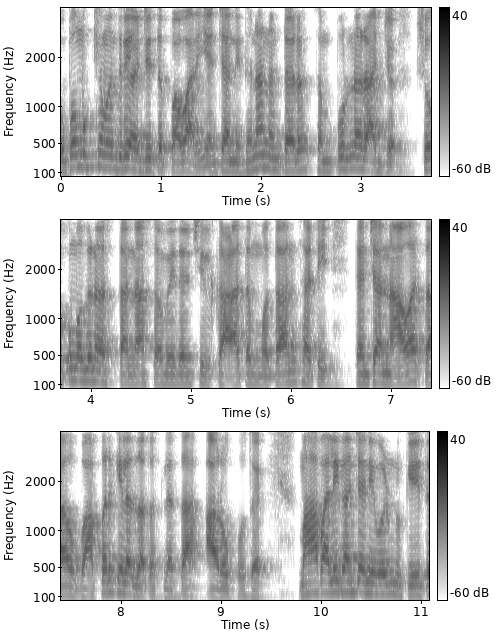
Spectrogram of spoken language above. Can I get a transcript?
उपमुख्यमंत्री अजित पवार यांच्या निधनानंतर संपूर्ण राज्य शोकमग्न असताना संवेदनशील काळात मतांसाठी त्यांच्या नावाचा वापर केला जात असल्याचा आरोप होतोय. महापालिकांच्या निवडणुकीत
